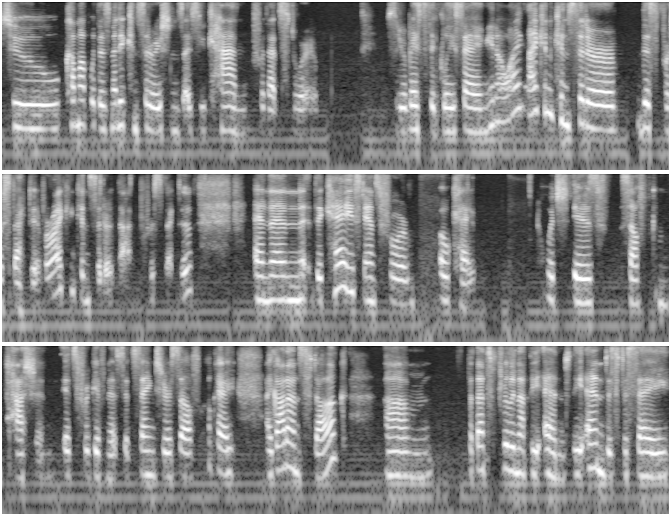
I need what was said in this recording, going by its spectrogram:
to come up with as many considerations as you can for that story. So you're basically saying, you know, I, I can consider this perspective or I can consider that perspective. And then the K stands for okay, which is self compassion, it's forgiveness. It's saying to yourself, okay, I got unstuck, um, but that's really not the end. The end is to say,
